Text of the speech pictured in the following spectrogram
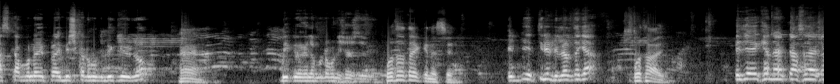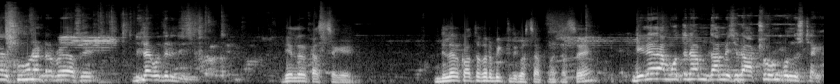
আজকে মনে হয় প্রায় বিশ কাটার মতো বিক্রি হলো হ্যাঁ। বিক্রি হয়ে গেলে মোটামুটি শেষ হয়ে কোথা থেকে কিনেছেন? এই যে তিনটে ডিলার থেকে। কোথায়? এই যে এখানে একটা আছে একটা সুমন এন্টারপ্রাইজ আছে। ডিলার করতে দিয়েছি ডিলার কাছ থেকে। ডিলার কত করে বিক্রি করছে আপনার কাছে? ডিলার আমাদের দাম দাম নিয়েছিল আটশো উনপঞ্চাশ টাকা।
